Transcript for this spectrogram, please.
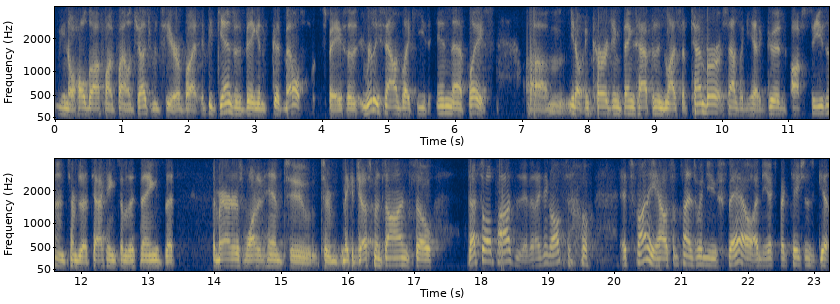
you know, hold off on final judgments here. But it begins with being in good mental space. It really sounds like he's in that place. Um, you know, encouraging things happened in last September. It sounds like he had a good off season in terms of attacking some of the things that the Mariners wanted him to to make adjustments on. So that's all positive. And I think also it's funny how sometimes when you fail and the expectations get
